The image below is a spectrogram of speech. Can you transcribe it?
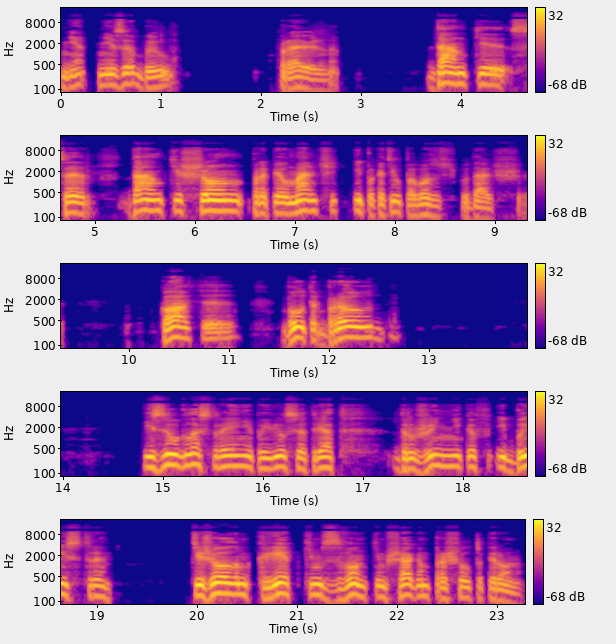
Нет, не забыл. Правильно. Данке, сэр, данке, шон, пропел мальчик и покатил повозочку дальше. Кофе, бутерброд. Из-за угла строения появился отряд дружинников и быстро тяжелым, крепким, звонким шагом прошел по перрону.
